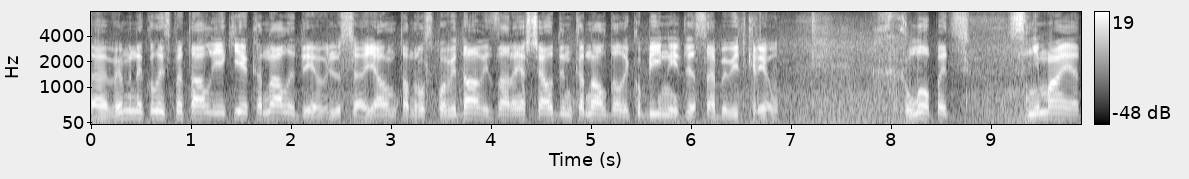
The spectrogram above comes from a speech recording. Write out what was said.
Е, Ви мене колись питали, які я канали дивлюся. Я вам там розповідав, і зараз я ще один канал далекобійний для себе відкрив. Хлопець знімає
